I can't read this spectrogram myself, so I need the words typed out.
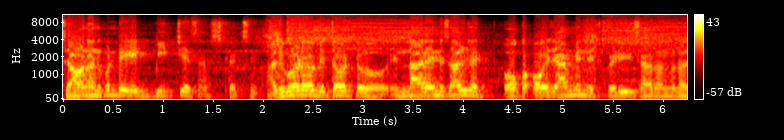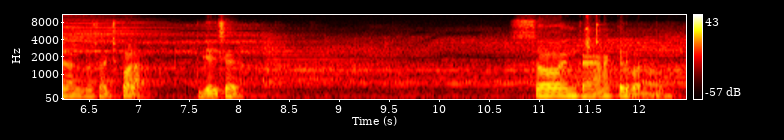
సెవెన్ అనుకుంటే ఎయిట్ బీట్ చేసా స్ట్రెక్స్ అది కూడా వితౌట్ ఇందా రెండు సార్లు చచ్చి ఒక ఒక ఛాంపియన్ చచ్చిపోయాడు. ఈసారి అందులో దాంట్లో చచ్చిపోలా. గెలిచాడు. సో ఇంకా వెనక్కి వెళ్ళిపోదాం కదా.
